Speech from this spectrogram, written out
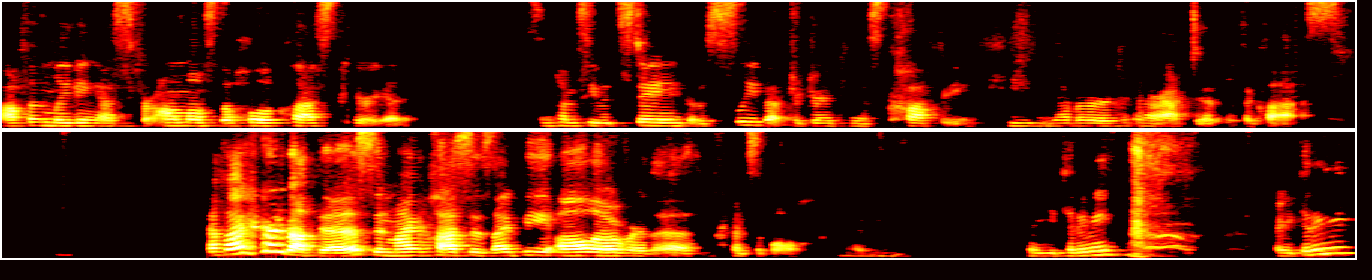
often leaving us for almost the whole class period. Sometimes he would stay and go to sleep after drinking his coffee. He never interacted with the class. If I heard about this in my classes, I'd be all over the principal. Are you kidding me? Are you kidding me?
